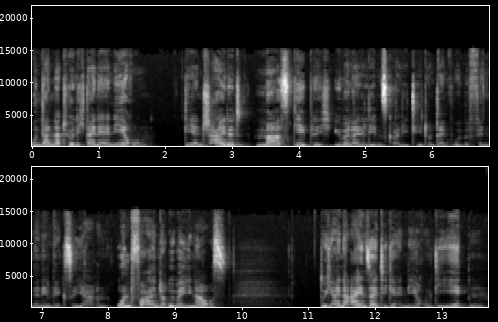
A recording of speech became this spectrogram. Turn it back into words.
Und dann natürlich deine Ernährung. Die entscheidet maßgeblich über deine Lebensqualität und dein Wohlbefinden in den Wechseljahren und vor allem darüber hinaus. Durch eine einseitige Ernährung, Diäten,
